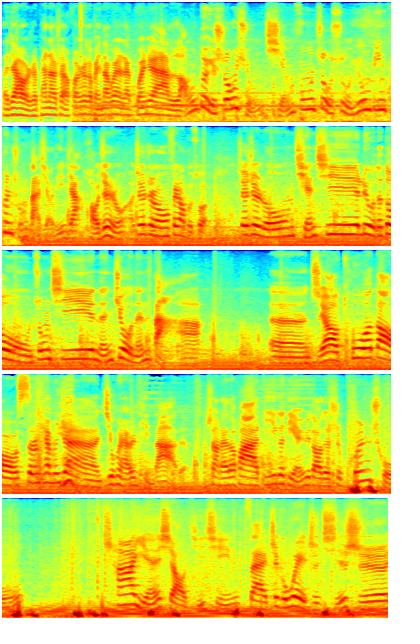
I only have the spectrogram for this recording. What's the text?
大家好，我是潘大帅，欢迎收看本大观来关注下狼队双雄，前锋咒术、佣兵昆虫打小丁家，好阵容啊！这个阵容非常不错，这阵容前期溜得动，中期能救能打，嗯，只要拖到四人开门战，机会还是挺大的。上来的话，第一个点遇到的是昆虫。插眼小提琴在这个位置其实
